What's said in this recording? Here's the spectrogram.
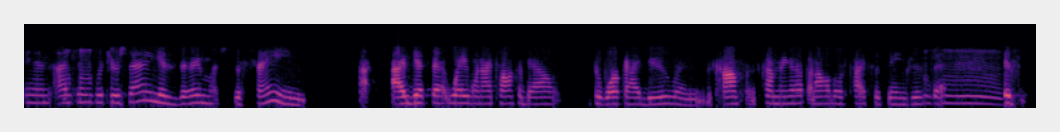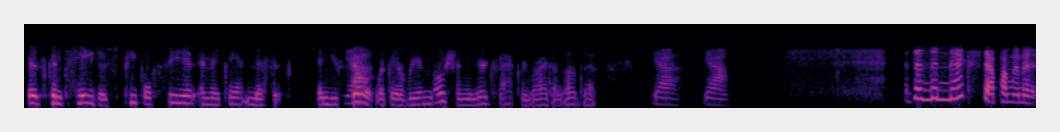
And I Mhm. think what you're saying is very much the same. I, I get that way when I talk about the work I do and the conference coming up and all those types of things. Is that Mhm. it's it's contagious. People see it and they can't miss it, and you feel Yeah. it with every emotion. You're exactly right. I love that. Yeah, yeah. Then the next step, I'm going to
